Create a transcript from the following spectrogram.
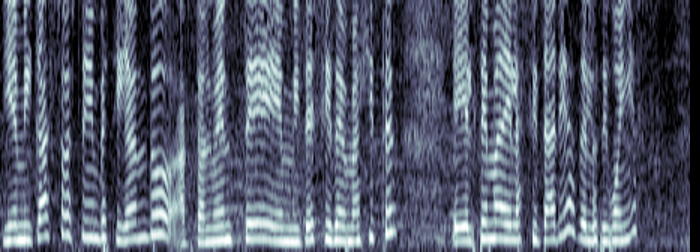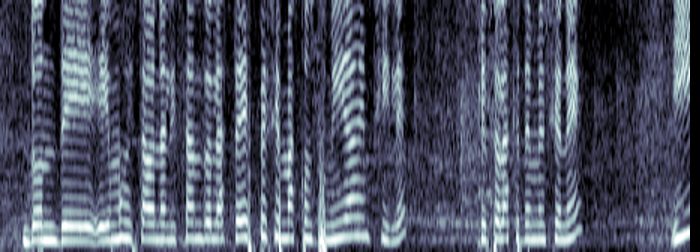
Y en mi caso estoy investigando actualmente en mi tesis de magíster el tema de las citarias, de los digüeñes, donde hemos estado analizando las tres especies más consumidas en Chile, que son las que te mencioné, y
